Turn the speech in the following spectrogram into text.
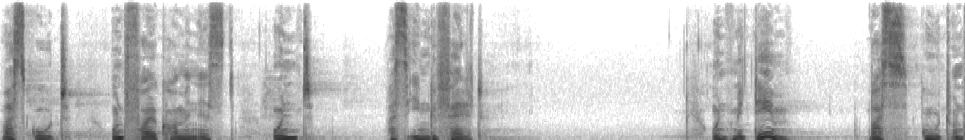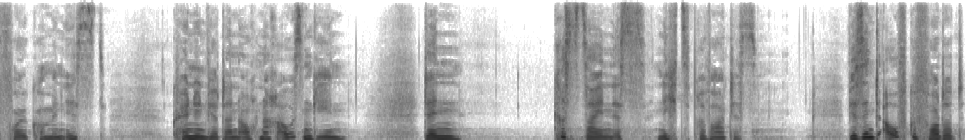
was gut und vollkommen ist und was ihm gefällt. Und mit dem, was gut und vollkommen ist, können wir dann auch nach außen gehen. Denn Christsein ist nichts Privates. Wir sind aufgefordert,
